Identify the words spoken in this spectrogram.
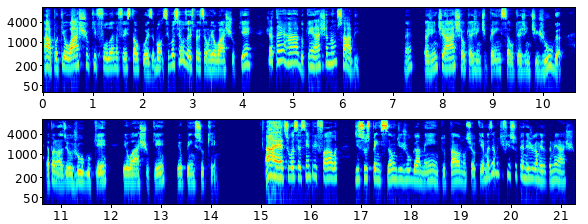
Ah, porque eu acho que fulano fez tal coisa. Bom, se você usar a expressão eu acho que, já está errado. Quem acha não sabe. Né? A gente acha o que a gente pensa, o que a gente julga, é para nós. Eu julgo o que, eu acho o que, eu penso o que. Ah, Edson, você sempre fala de suspensão de julgamento, tal, não sei o quê, mas é muito difícil suspender julgamento, eu também acho.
